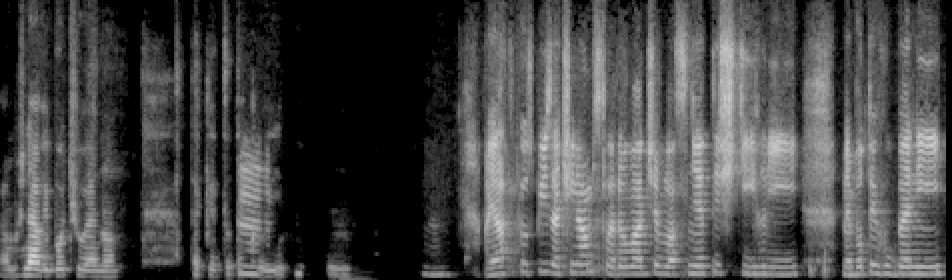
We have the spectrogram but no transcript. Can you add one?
a možná vybočuje, no. Tak je to hmm. takový... Mm. Hmm. A já teď spíš začínám sledovat, že vlastně ty štíhlí nebo ty hubený,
